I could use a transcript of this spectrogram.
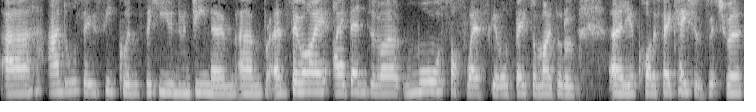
Uh, and also sequence the human genome. Um, so I, I then developed more software skills based on my sort of earlier qualifications, which were,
